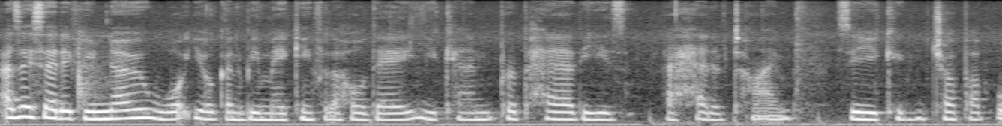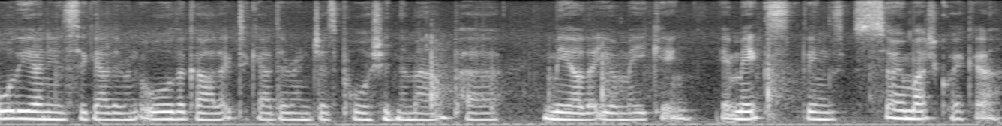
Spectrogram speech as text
As I said, if you know what you're going to be making for the whole day, you can prepare these ahead of time. So you can chop up all the onions together and all the garlic together and just portion them out per meal that you're making. It makes things so much quicker.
